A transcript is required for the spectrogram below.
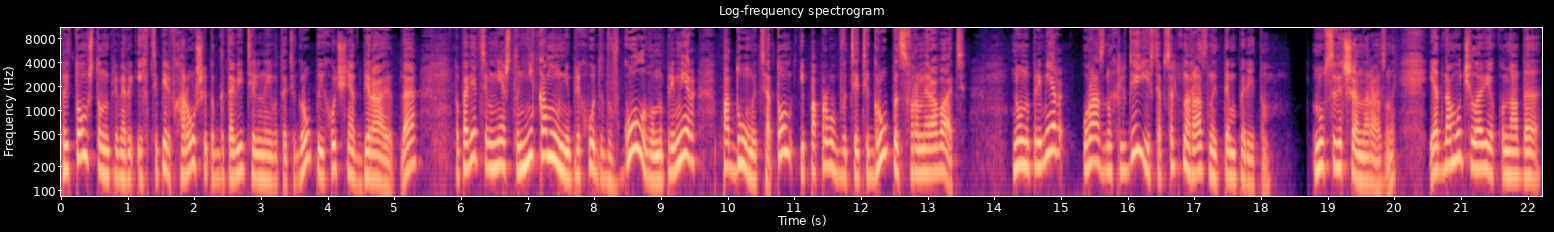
При том, что, например, их теперь в хорошие подготовительные вот эти группы, их очень отбирают, да, но поверьте мне, что никому не приходит в голову, например, подумать о том и попробовать эти группы сформировать. Ну, например, у разных людей есть абсолютно разный темп и ритм. Ну, совершенно разный. И одному человеку надо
